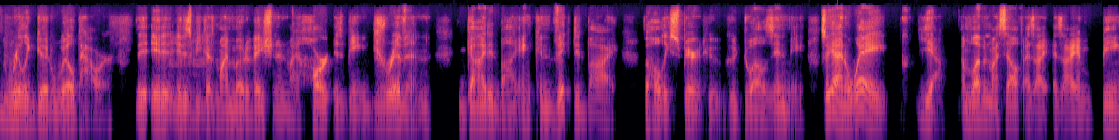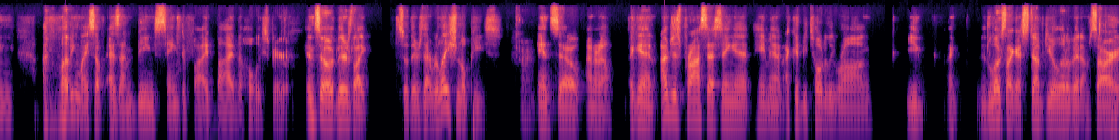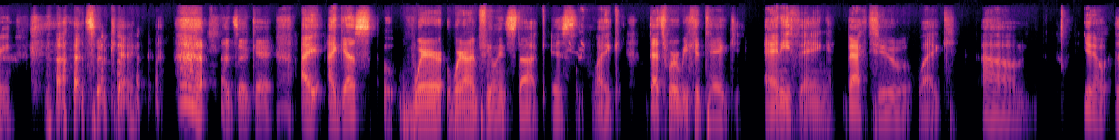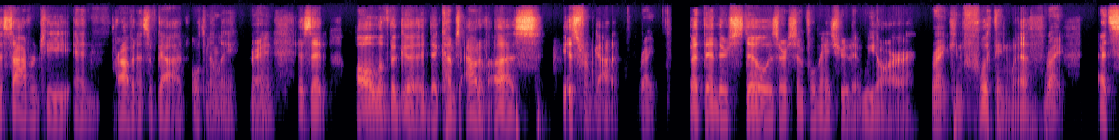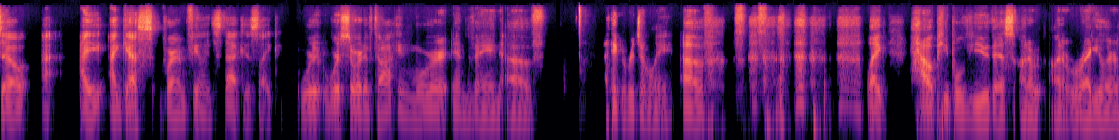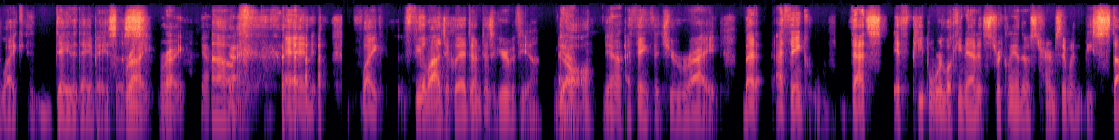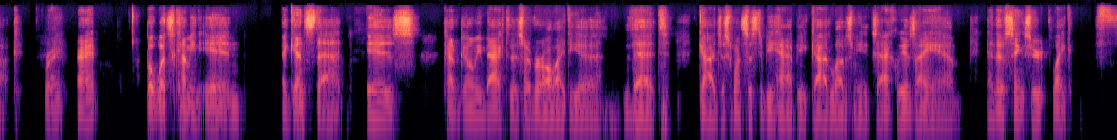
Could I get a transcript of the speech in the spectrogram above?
really good willpower. It, it, it is because mm. my motivation and my heart is being driven guided by and convicted by the holy spirit who who dwells in me. So yeah in a way yeah i'm loving myself as i as i am being i'm loving myself as i'm being sanctified by the holy spirit. And so there's like so there's that relational piece. Right. and so i don't know. Again i'm just processing it. Hey man i could be totally wrong. You it looks like I stumped you a little bit. I'm sorry. That's okay. That's okay. I I guess where where I'm feeling stuck is like that's where we could take anything back to like um you know the sovereignty and providence of God ultimately, mm-hmm. right? Mm-hmm. Is that all of the good that comes out of us is from God. Right. But then there still is our sinful nature that we are right conflicting with. Right and so I, I, I guess where I'm feeling stuck is like we're we're sort of talking more in the vein of I think originally of like how people view this on a on a regular like day to day basis. Right, right. Yeah. Um, and like theologically, I don't disagree with you at yeah, all. Yeah. I think that you're right. But I think that's if people were looking at it strictly in those terms, they wouldn't be stuck. Right. Right. But what's coming in against that is kind of going back to this overall idea that God just wants us to be happy. God loves me exactly as I am. And those things are like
